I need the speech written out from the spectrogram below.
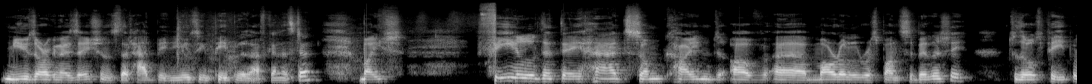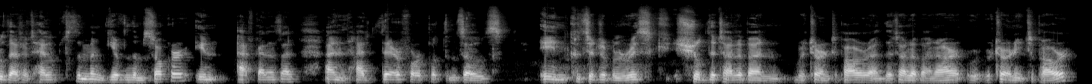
news organizations that had been using people in Afghanistan might feel that they had some kind of uh, moral responsibility to those people that had helped them and given them succor in Afghanistan and had therefore put themselves in considerable risk should the Taliban return to power, and the Taliban are returning to power.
